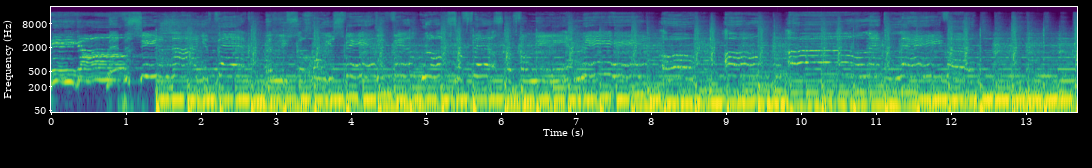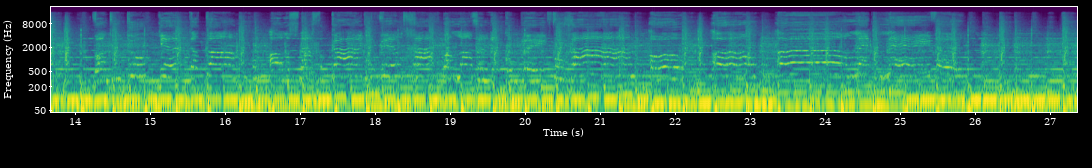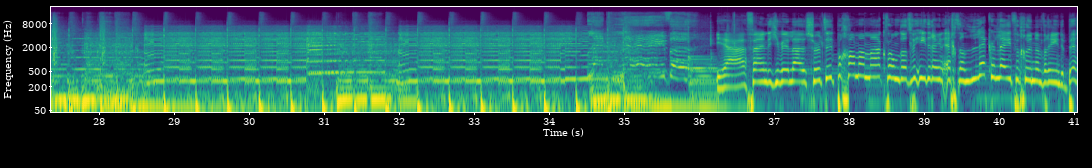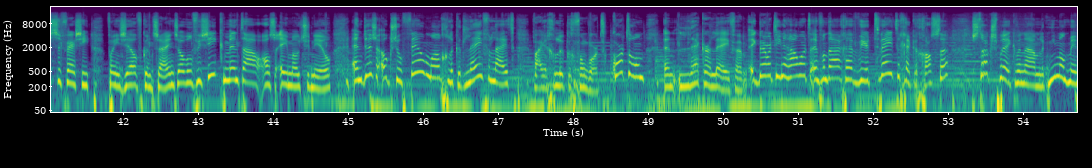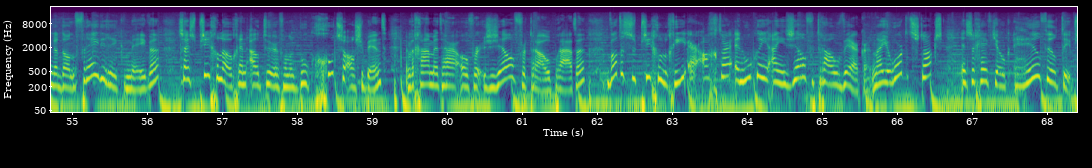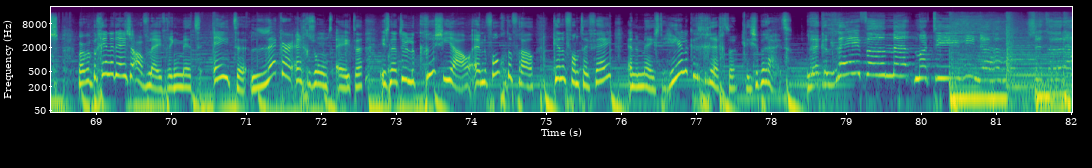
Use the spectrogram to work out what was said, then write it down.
radio. Ja, fijn dat je weer luistert. Dit programma maken we omdat we iedereen echt een lekker leven gunnen waarin je de beste versie van jezelf kunt zijn. Zowel fysiek, mentaal als emotioneel. En dus ook zoveel mogelijk het leven leidt waar je gelukkig van wordt. Kortom, een lekker leven. Ik ben Martine Howard en vandaag hebben we weer twee te gekke gasten. Straks spreken we namelijk niemand minder dan Frederik Meeuwen. Zij is psycholoog en auteur van het boek Goed Zoals Je Bent. En we gaan met haar over zelfvertrouwen praten. Wat is de psychologie erachter en hoe kun je aan je zelfvertrouwen werken? Nou, je hoort het straks en ze geeft je ook heel veel tips. Maar we beginnen deze aflevering met eten. Lekker en gezond eten is natuurlijk cruciaal. En de volgende vrouw kennen van tv en de meest heerlijke gerechten die ze bereidt. Lekker leven met Martine. De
